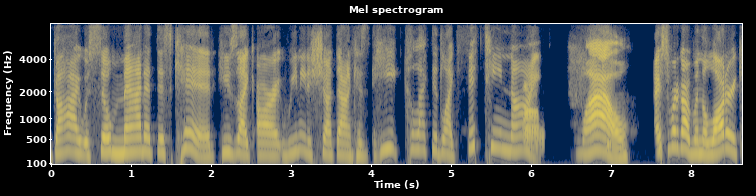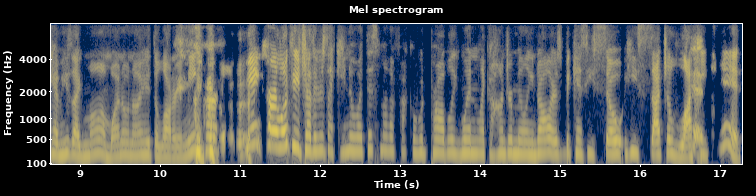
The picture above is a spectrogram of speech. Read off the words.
guy was so mad at this kid. He's like, All right, we need to shut down because he collected like 15 knives. Wow. I swear to God, when the lottery came, he's like, Mom, why don't I hit the lottery? Me and Kurt, me and Kurt looked at each other. He's like, You know what? This motherfucker would probably win like a hundred million dollars because he's so he's such a lucky kid.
